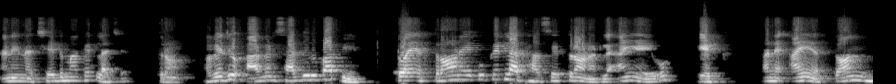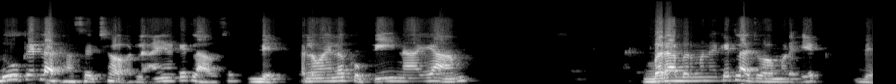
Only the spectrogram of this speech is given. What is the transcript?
અને એના છેદમાં કેટલા છે? ત્રણ. હવે જો આગળ સાદું રૂપ આપીએ, તો અહીંયા ત્રણ એકુ કેટલા થશે? ત્રણ. એટલે અહીંયા આવ્યો એક. અને અહીંયા ત્રણ દુ કેટલા થશે? છ. એટલે અહીંયા કેટલા આવશે? બે. એટલે હું અહીં લખું પી ના યામ બરાબર મને કેટલા જોવા મળે? એક, બે.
